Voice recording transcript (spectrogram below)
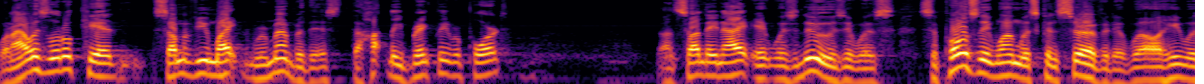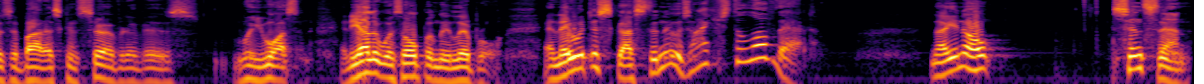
when I was a little kid, some of you might remember this, the Huntley Brinkley report on Sunday night, it was news. It was supposedly one was conservative. Well, he was about as conservative as well, he wasn't, and the other was openly liberal. And they would discuss the news. And I used to love that. Now, you know, since then,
